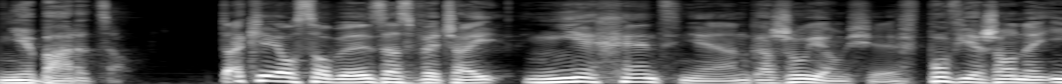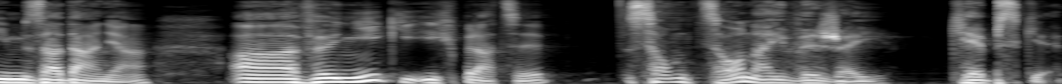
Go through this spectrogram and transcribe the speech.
nie bardzo. Takie osoby zazwyczaj niechętnie angażują się w powierzone im zadania, a wyniki ich pracy są co najwyżej kiepskie.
